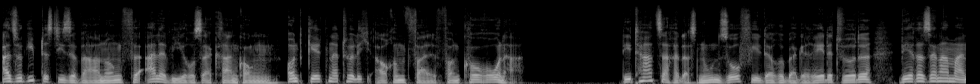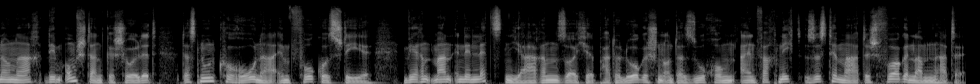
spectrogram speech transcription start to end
Also gibt es diese Warnung für alle Viruserkrankungen und gilt natürlich auch im Fall von Corona die Tatsache, dass nun so viel darüber geredet würde, wäre seiner Meinung nach dem Umstand geschuldet, dass nun Corona im Fokus stehe, während man in den letzten Jahren solche pathologischen Untersuchungen einfach nicht systematisch vorgenommen hatte.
